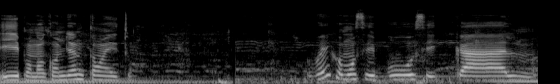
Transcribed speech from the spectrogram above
et pendant combien de temps et tout. Voyez comment c'est beau, c'est calme.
